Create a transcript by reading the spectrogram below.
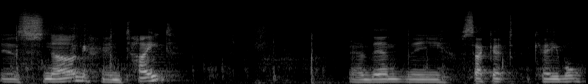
is snug and tight. And then the second cable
